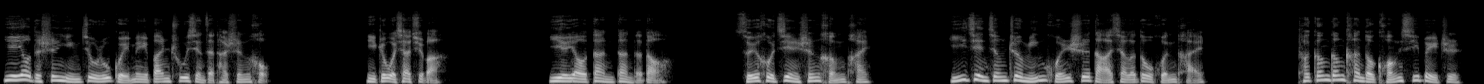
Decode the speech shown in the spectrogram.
叶耀的身影就如鬼魅般出现在他身后。你给我下去吧，叶耀淡淡的道，随后剑身横拍，一剑将这名魂师打下了斗魂台。他刚刚看到狂熙被制，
